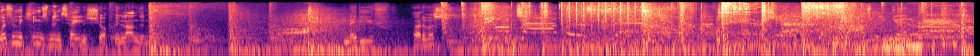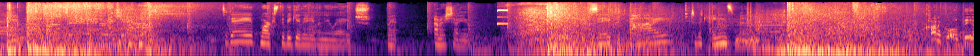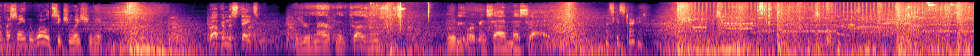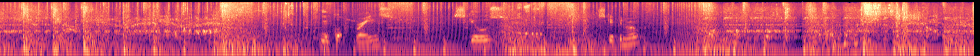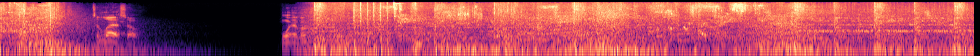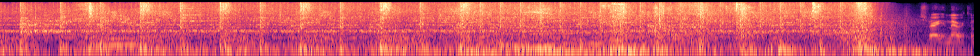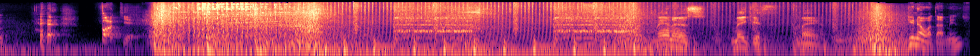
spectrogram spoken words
We're from the Kingsman Tailors shop in London. Maybe you've heard of us? Today marks the beginning of a new age. Wait, I'm gonna show you. Say goodbye to the Kingsmen. Kind of got a bit of a save the world situation here. Welcome to Statesman. As your American cousins, we'll be working side by side. Let's get started. We've got brains, skills, skipping rope. It's a lasso. Whatever. It's very American. Fuck yeah. Manners maketh a man. Do you know what that means?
